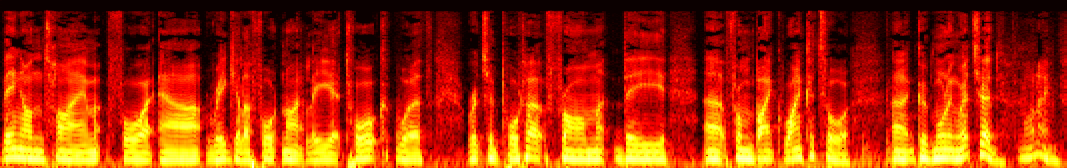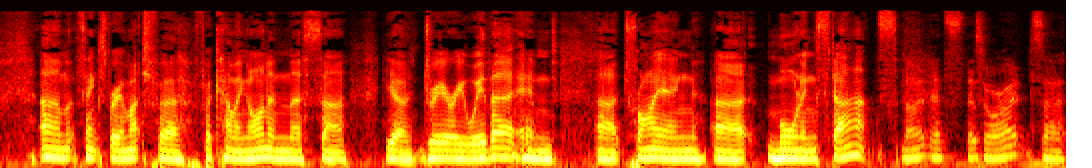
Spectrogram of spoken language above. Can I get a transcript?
Being on time for our regular fortnightly talk with Richard Porter from the uh, from Bike Waikato. Uh, good morning, Richard. Good morning. Um, thanks very much for, for coming on in this uh, yeah dreary weather and uh, trying uh, morning starts. No, that's that's all right. It's uh,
